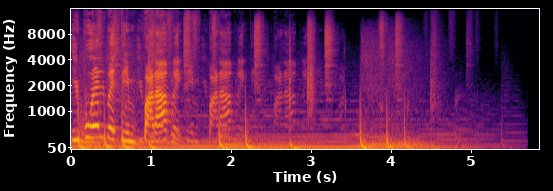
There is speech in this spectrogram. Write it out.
y vuélvete imparable. Vuélvete imparable.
